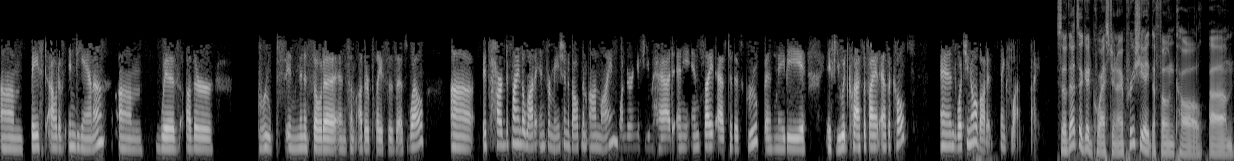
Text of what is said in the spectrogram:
um, based out of Indiana um, with other groups in Minnesota and some other places as well. Uh, it's hard to find a lot of information about them online. Wondering if you had any insight as to this group and maybe if you would classify it as a cult and what you know about it. Thanks a lot. Bye. So that's a good question. I appreciate the phone call. Um,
